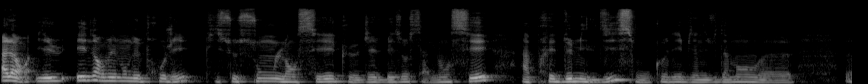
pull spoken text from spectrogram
Alors, il y a eu énormément de projets qui se sont lancés, que Jeff Bezos a lancé après 2010. On connaît bien évidemment euh, euh,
